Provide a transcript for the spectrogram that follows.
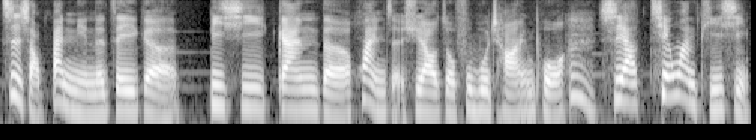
至少半年的这一个。B C 肝的患者需要做腹部超音波，嗯，是要千万提醒，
